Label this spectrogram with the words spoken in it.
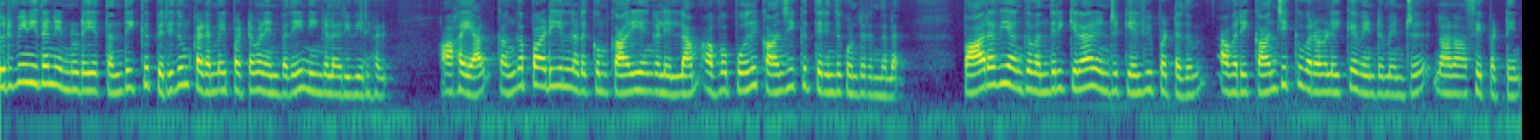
துர்விநீதன் என்னுடைய தந்தைக்கு பெரிதும் கடமைப்பட்டவன் என்பதை நீங்கள் அறிவீர்கள். ஆகையால் கங்கப்பாடியில் நடக்கும் காரியங்கள் எல்லாம் அவ்வப்போது காஞ்சிக்கு தெரிந்து கொண்டிருந்தன. பாரவி அங்கு வந்திருக்கிறார் என்று கேள்விப்பட்டதும் அவரை காஞ்சிக்கு வரவழைக்க வேண்டுமென்று நான் ஆசைப்பட்டேன்.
